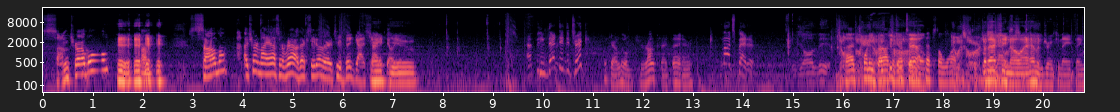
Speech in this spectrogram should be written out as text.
Some trouble? Some? I turned my ass around. Next thing you know, there are two big guys trying Thank to kill you. you. Happy that did the trick. I think you're a little drunk right there. Much better. We all live. Don't I had 20 us. dollars could to go you for tell? my pistol It once. But actually, no, I haven't drinking anything.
